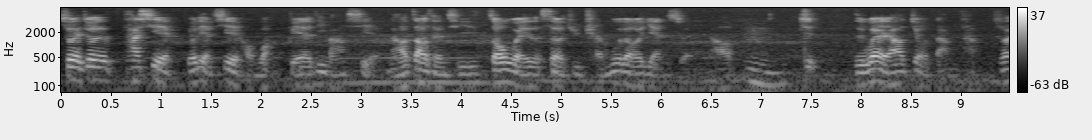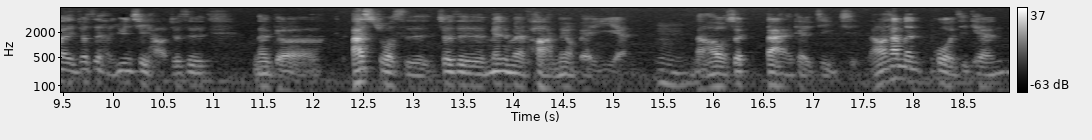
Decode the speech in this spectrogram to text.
所以就是他泄有点泄洪往别的地方泄，然后造成其周围的社区全部都淹水。然后，嗯，就只为了要救当场，所以就是很运气好，就是那个 Astros 就是 Maid Park 没有被淹，嗯，然后所以大家可以进行。然后他们过几天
